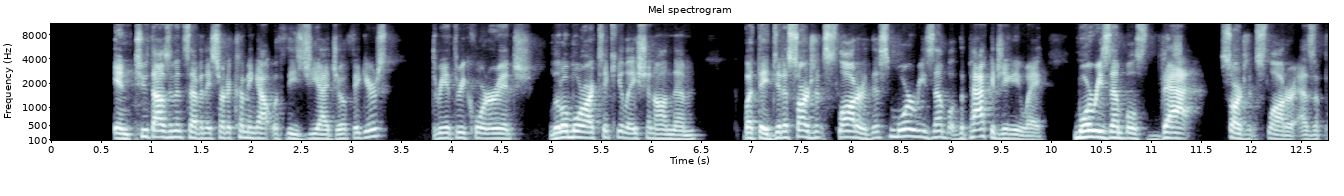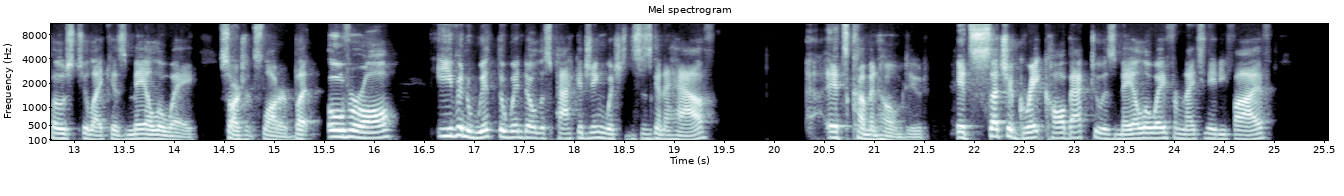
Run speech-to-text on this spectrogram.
In 2007, they started coming out with these G.I. Joe figures, three and three quarter inch, little more articulation on them. But they did a Sergeant Slaughter. This more resembles the packaging anyway, more resembles that Sergeant Slaughter as opposed to like his mail away Sergeant Slaughter. But overall, even with the windowless packaging, which this is going to have, it's coming home, dude. It's such a great callback to his mail away from 1985,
